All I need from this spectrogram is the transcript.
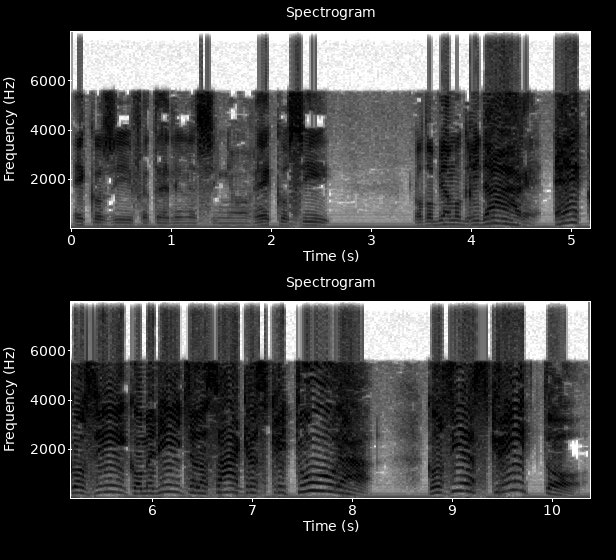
è così, fratelli nel Signore, è così. Lo dobbiamo gridare. È così come dice la Sacra Scrittura così è scritto,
